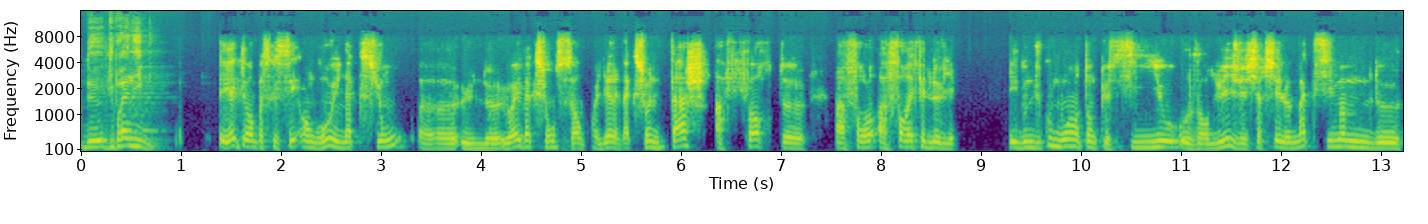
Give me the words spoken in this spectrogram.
du branding. Exactement, parce que c'est en gros une action, euh, une, ouais, une action, c'est ça, on pourrait dire une action, une tâche à forte, euh, à fort, à fort effet de levier. Et donc, du coup, moi, en tant que CEO aujourd'hui, je vais chercher le maximum de,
